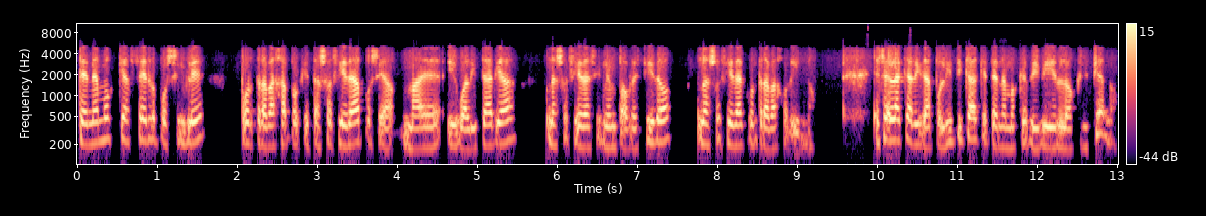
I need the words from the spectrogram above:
tenemos que hacer lo posible por trabajar porque esta sociedad pues, sea más igualitaria, una sociedad sin empobrecidos, una sociedad con trabajo digno. Esa es la caridad política que tenemos que vivir los cristianos.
